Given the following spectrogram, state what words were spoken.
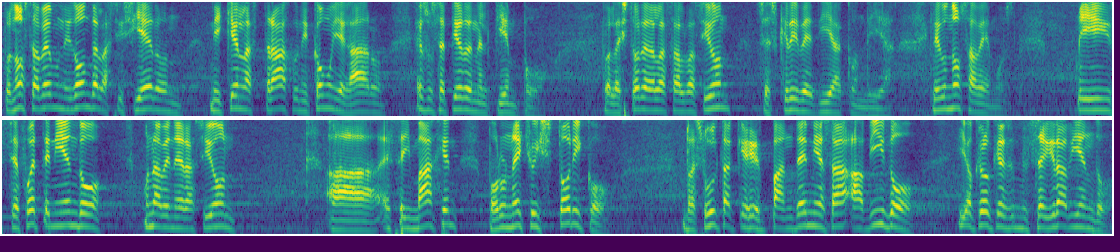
pues no sabemos ni dónde las hicieron, ni quién las trajo, ni cómo llegaron. Eso se pierde en el tiempo. Pues la historia de la salvación se escribe día con día. Digo, no sabemos. Y se fue teniendo una veneración a esa imagen por un hecho histórico. Resulta que pandemias ha habido, yo creo que seguirá habiendo.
